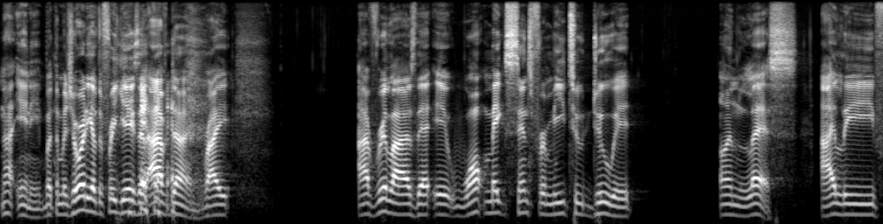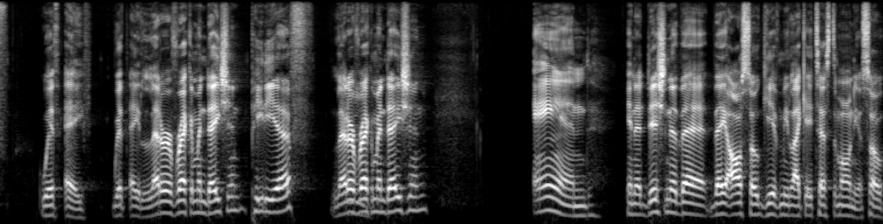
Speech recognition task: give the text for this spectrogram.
not any, but the majority of the free gigs that I've done, right? I've realized that it won't make sense for me to do it unless I leave with a with a letter of recommendation, PDF, letter of mm. recommendation, and in addition to that, they also give me like a testimonial. So,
